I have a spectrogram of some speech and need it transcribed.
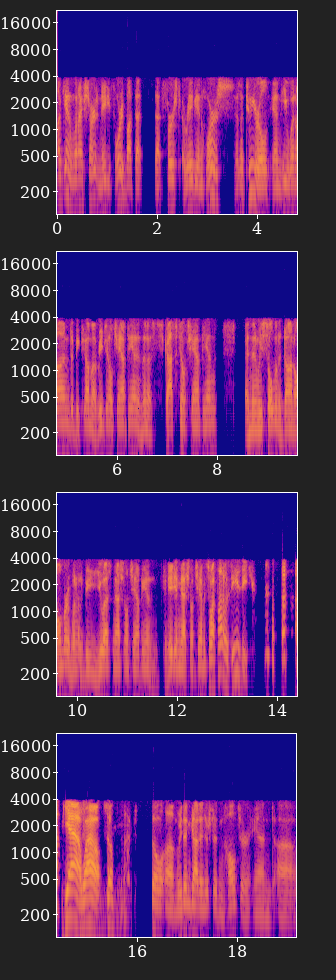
again, when I started in '84, we bought that that first Arabian horse as a two-year-old, and he went on to become a regional champion and then a Scottsdale champion. And then we sold him to Don Ulmer and went on to be U.S. national champion and Canadian national champion. So I thought it was easy. Yeah, wow. So, so um, we then got interested in halter, and uh,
